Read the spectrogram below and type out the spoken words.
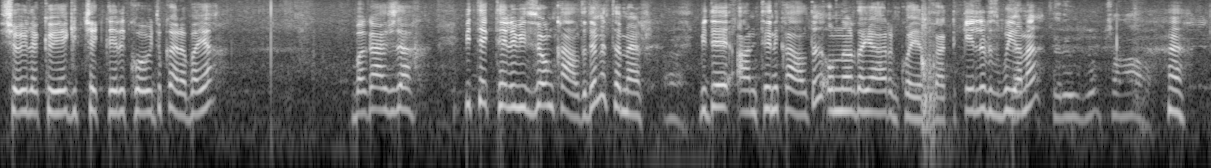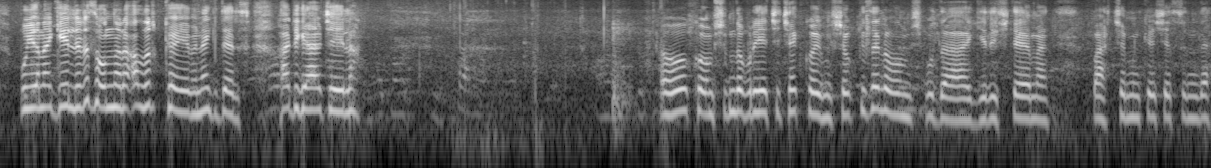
Şöyle köye gidecekleri koyduk arabaya. Bagajda bir tek televizyon kaldı değil mi Tamer? Bir de anteni kaldı. Onları da yarın koyarız artık. Geliriz bu yana. Televizyon çanağı var. Heh, bu yana geliriz onları alır köy evine gideriz. Hadi gel Ceylan. Oo, komşum da buraya çiçek koymuş. Çok güzel olmuş bu da girişte hemen bahçemin köşesinde.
